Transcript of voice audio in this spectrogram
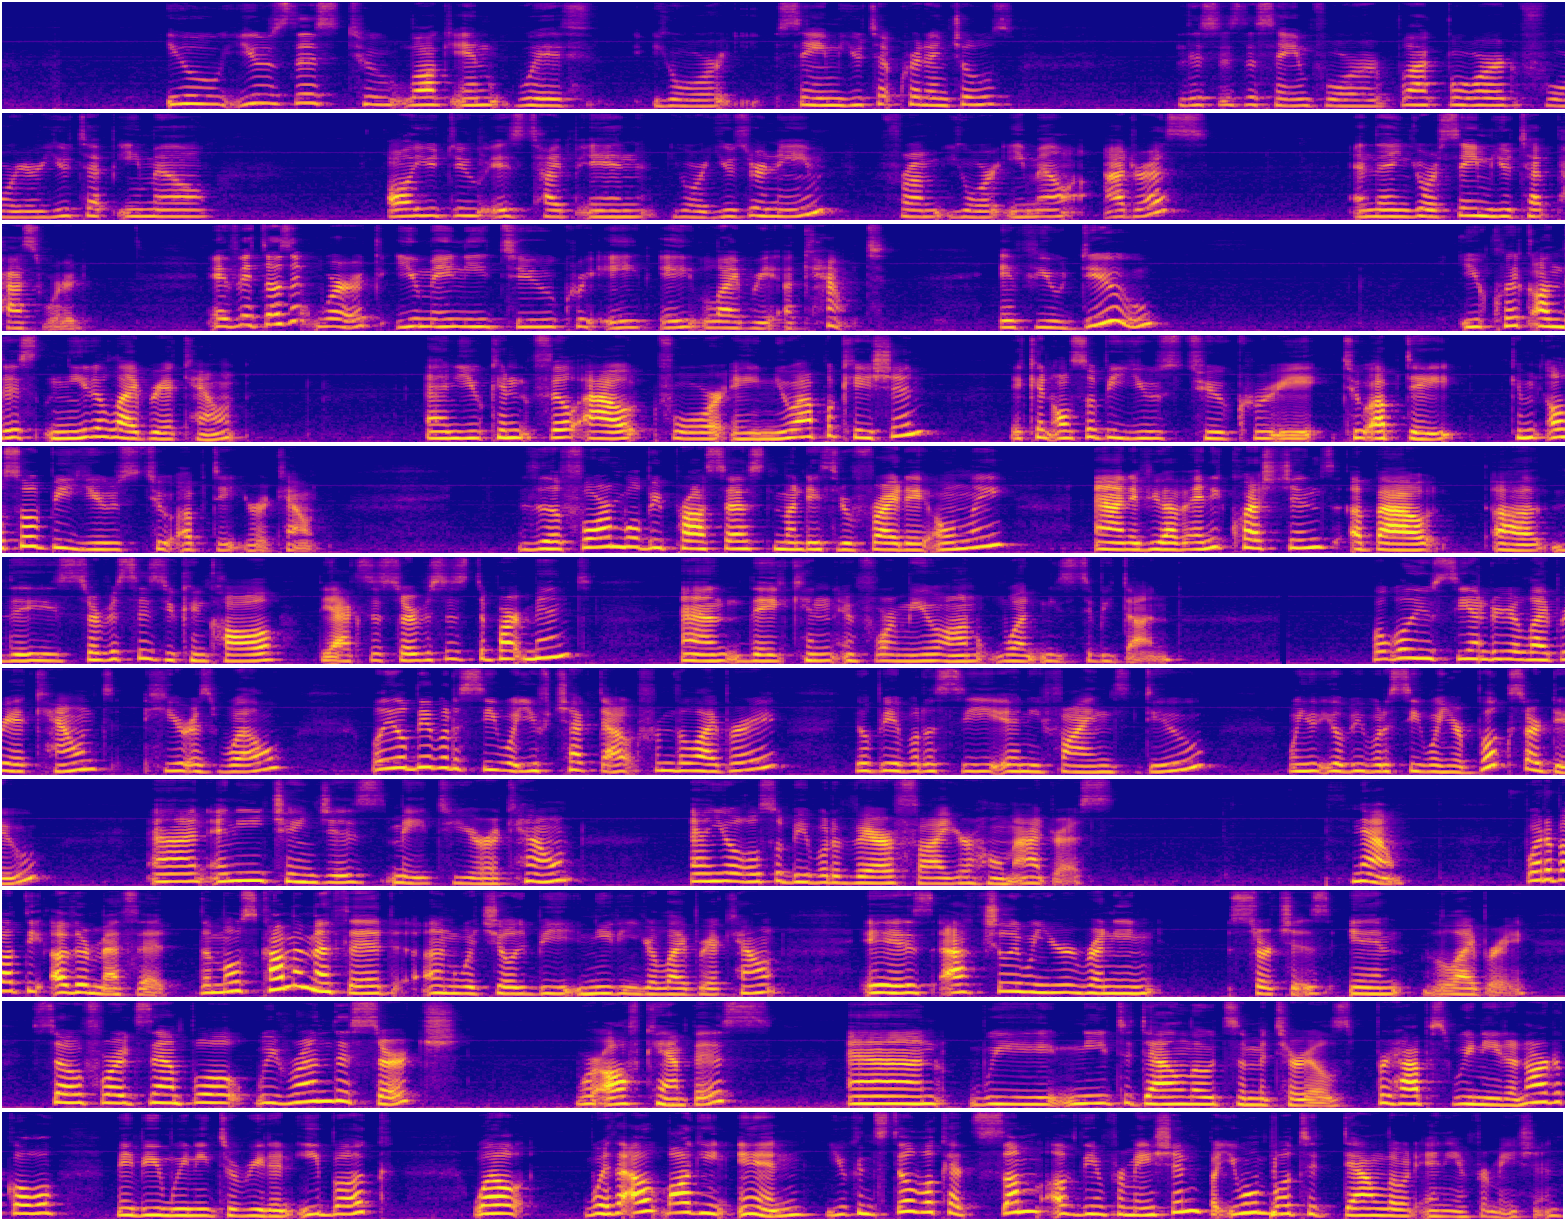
You use this to log in with your same UTEP credentials. This is the same for Blackboard, for your UTEP email. All you do is type in your username from your email address and then your same UTEP password. If it doesn't work, you may need to create a library account. If you do, you click on this need a library account and you can fill out for a new application. It can also be used to create to update can also be used to update your account. The form will be processed Monday through Friday only. And if you have any questions about uh, these services, you can call the Access Services Department they can inform you on what needs to be done. What will you see under your library account here as well? Well, you'll be able to see what you've checked out from the library. You'll be able to see any fines due. When you, you'll be able to see when your books are due and any changes made to your account. And you'll also be able to verify your home address. Now, what about the other method? The most common method on which you'll be needing your library account is actually when you're running searches in the library. So for example, we run this search, we're off campus, and we need to download some materials. Perhaps we need an article, maybe we need to read an ebook. Well, without logging in, you can still look at some of the information, but you won't be able to download any information.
